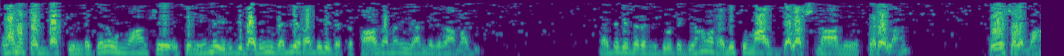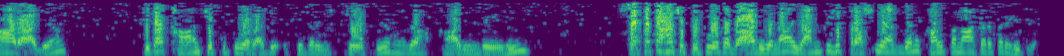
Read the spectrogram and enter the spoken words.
කොහොම පොඩ්ඩක් ඉන්න කියලා උන්වහන්සේ එතනෙම ඉරුදි බඩින් වැඩි රජගෙදරට පාගමනින් යන්න වෙලා මදි. රජගෙදර මිතුරුට ගියාම රජතුමා ජල ස්නානය කරලා කෝසල මහරජා ටිකක් කාංශ පුතුව රජ ඉදර ඉස්තෝපිය හොඳ ආලින්දේහි සපතහස පුතුවක වාඩි වෙනා යම් කිසි ප්‍රශ්නයක් ගැන කල්පනා කර කර හිටියා.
